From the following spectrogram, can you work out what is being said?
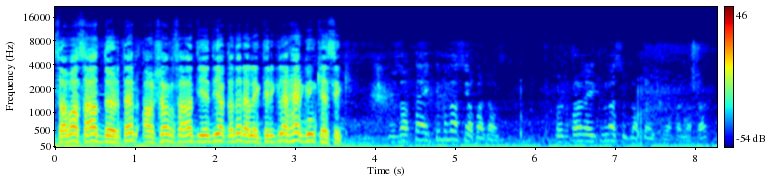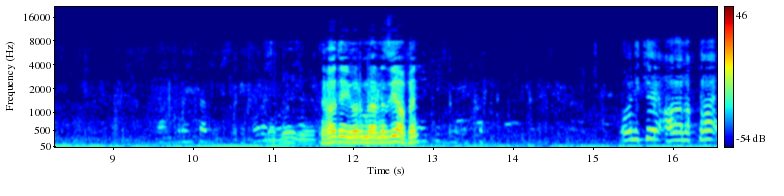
sabah saat 4'ten akşam saat 7'ye kadar elektrikler her gün kesik. Uzakta eğitimi nasıl yapacağız? Çocukların eğitimi nasıl uzakta eğitim yapacaklar? Hadi yorumlarınızı yapın. 12 Aralık'ta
